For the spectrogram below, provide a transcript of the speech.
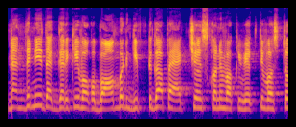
నందిని దగ్గరికి ఒక బాంబుని గిఫ్ట్‌గా ప్యాక్ చేసుకొని ఒక వ్యక్తి వస్తూ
